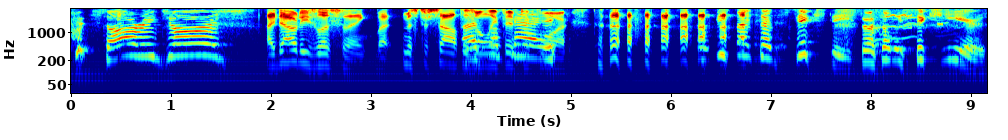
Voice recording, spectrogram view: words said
Sorry, George. I doubt he's listening, but Mr. South is That's only okay. 54. At least I said 60, so it's only six years.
